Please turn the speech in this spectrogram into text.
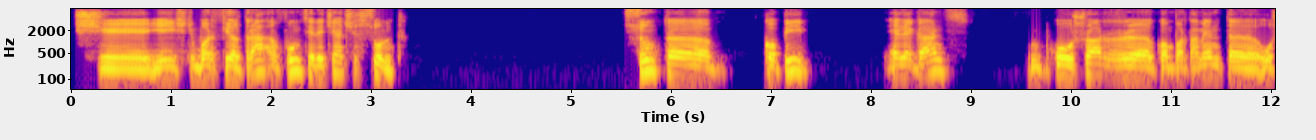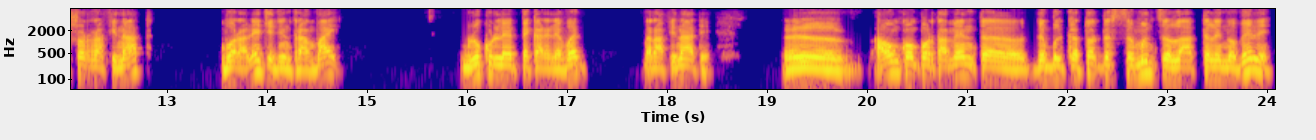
Și ei vor filtra în funcție de ceea ce sunt. Sunt uh, copii eleganți, cu ușor uh, comportament, uh, ușor rafinat, vor alege din tramvai lucrurile pe care le văd rafinate. Uh, au un comportament uh, de băcător de sămânță la telenovele,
